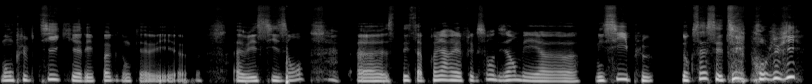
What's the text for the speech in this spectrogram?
mon plus petit qui à l'époque donc avait avait six ans c'était sa première réflexion en disant mais mais s'il pleut donc ça, c'était pour lui.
